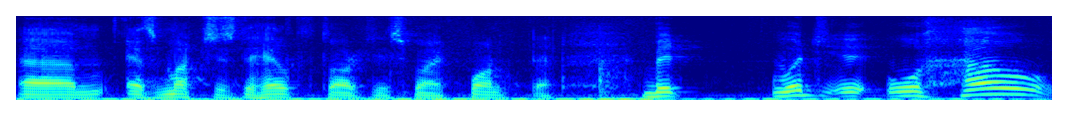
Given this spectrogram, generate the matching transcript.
um, as much as the health authorities might want that. But what, you- well, how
